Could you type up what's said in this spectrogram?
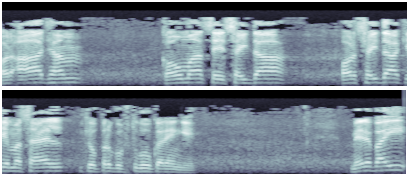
اور آج ہم قوما سے سجدہ اور سجدہ کے مسائل کے اوپر گفتگو کریں گے۔ میرے بھائی،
